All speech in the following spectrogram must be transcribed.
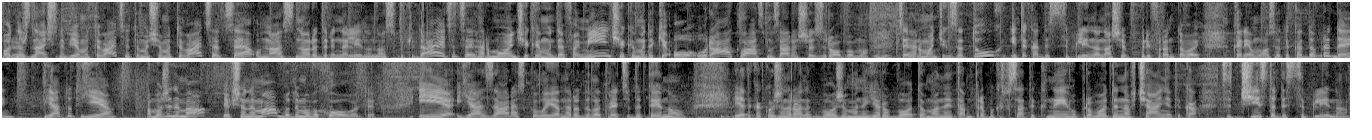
Однозначно б'є мотивацію, тому що мотивація це у нас норадреналін. У нас викидається цей гармончик, і ми дофамінчик, і ми такі, о, ура, клас, ми зараз щось зробимо. Цей гармончик затух, і така дисципліна нашої прифронтової корі мозку така: добрий день, я тут є. А може нема? Якщо нема, будемо виховувати. І я зараз, коли я народила третю дитину, я така кожен ранок, боже, в мене є робота, в мене там треба писати книгу, проводити навчання. Така це чиста дисципліна.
